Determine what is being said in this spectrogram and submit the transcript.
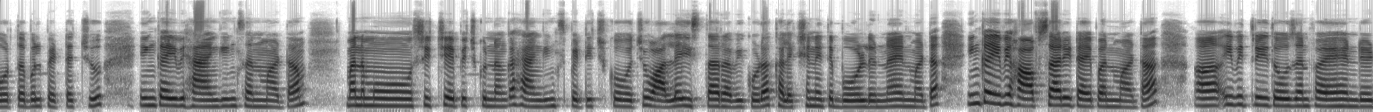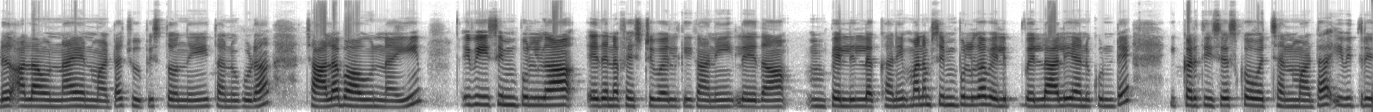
వర్తబుల్ పెట్టచ్చు. ఇంకా ఇవి హ్యాంగింగ్స్ అనమాట మనము స్టిచ్ చేయించుకున్నాక హ్యాంగింగ్స్ పెట్టించుకోవచ్చు. వాళ్ళే ఇస్తారు అవి కూడా. కలెక్షన్ అయితే బోల్డ్ ఉన్నాయన్నమాట. ఇంకా ఇవి హాఫ్ సారీ టైప్ అనమాట ఇవి త్రీ థౌజండ్ ఫైవ్ హండ్రెడ్ అలా ఉన్నాయన్నమాట. చూపిస్తోంది తను కూడా. చాలా బాగున్నాయి. ఇవి సింపుల్గా ఏదైనా ఫెస్టివల్కి కానీ లేదా పెళ్ళిళ్ళకి కానీ మనం సింపుల్గా వెళ్ళి వెళ్ళాలి అనుకుంటే ఇక్కడ తీసేసుకోవచ్చు అనమాట ఇవి త్రీ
